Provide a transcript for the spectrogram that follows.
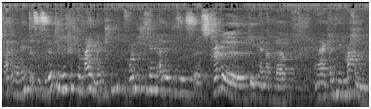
Gerade im Moment ist es wirklich richtig gemein. Meine Freunde spielen alle dieses äh, Scrabble gegeneinander. Ja, kann ich nicht machen,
